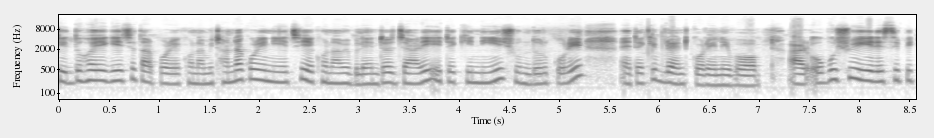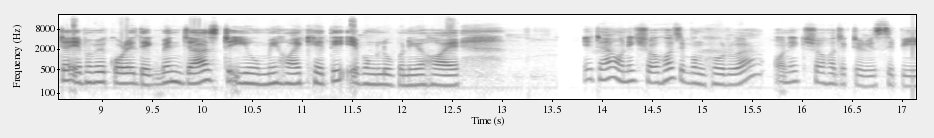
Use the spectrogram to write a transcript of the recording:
সিদ্ধ হয়ে গিয়েছে, তারপরে এখন আমি ঠান্ডা করে নিয়েছি। এখন আমি ব্লেন্ডার জারে এটাকে নিয়ে সুন্দর করে এটাকে ব্লেন্ড করে নেব। আর অবশ্যই এই রেসিপিটা এভাবে করে দেখবেন, জাস্ট ইউমি হয়, খেতে এবং লোভনীয় হয়। এটা অনেক সহজ এবং ঘরোয়া অনেক সহজ একটা রেসিপি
